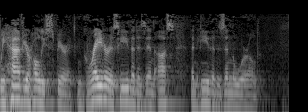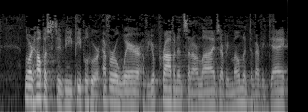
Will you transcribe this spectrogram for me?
we have your Holy Spirit. Greater is He that is in us than He that is in the world. Lord, help us to be people who are ever aware of your providence in our lives every moment of every day,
